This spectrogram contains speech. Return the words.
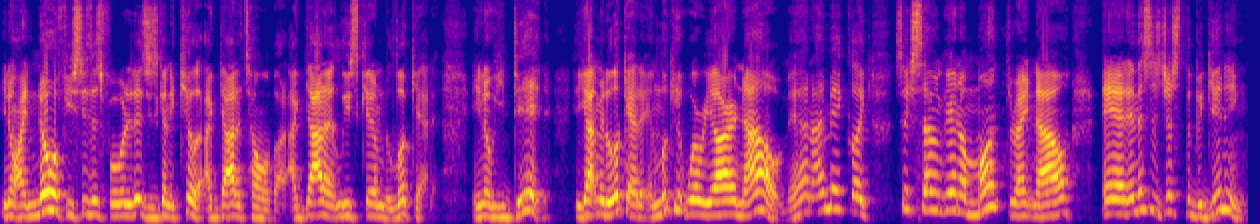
You know, I know if he sees this for what it is, he's going to kill it. I got to tell him about it. I got to at least get him to look at it. You know, he did. He got me to look at it. And look at where we are now, man. I make like six, seven grand a month right now. And, and this is just the beginning,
